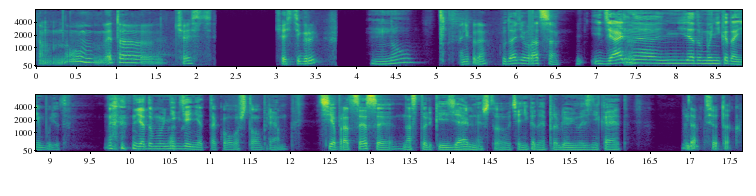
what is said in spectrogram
там, ну, это часть, часть игры. Ну, а никуда. Куда деваться? Идеально, да. я думаю, никогда не будет. я думаю, нигде нет такого, что прям все процессы настолько идеальны, что у тебя никогда проблем не возникает. Да, все так.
